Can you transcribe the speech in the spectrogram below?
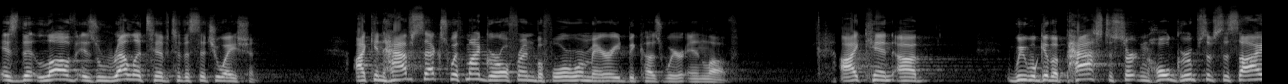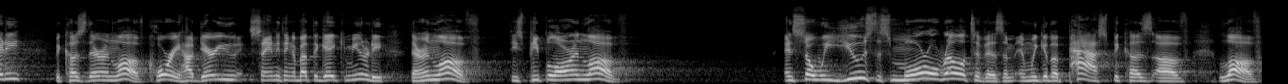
is that love is relative to the situation. I can have sex with my girlfriend before we're married because we're in love. I can, uh, we will give a pass to certain whole groups of society because they're in love. Corey, how dare you say anything about the gay community? They're in love. These people are in love. And so we use this moral relativism and we give a pass because of love.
